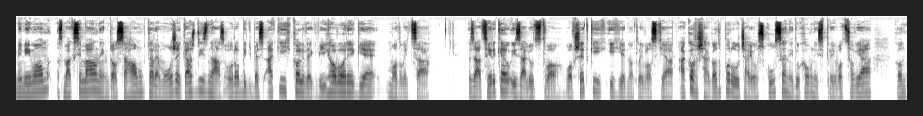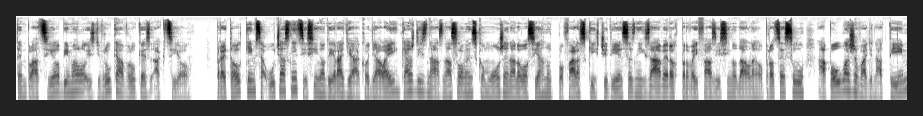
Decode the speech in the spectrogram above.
Minimum s maximálnym dosahom, ktoré môže každý z nás urobiť bez akýchkoľvek výhovoriek je modliť sa. Za cirkev i za ľudstvo vo všetkých ich jednotlivostiach. Ako však odporúčajú skúsení duchovní sprievodcovia, kontempláciou by malo ísť v ruka v ruke s akciou. Preto, kým sa účastníci synody radia ako ďalej, každý z nás na Slovensku môže na novo siahnuť po farských či diecezných záveroch prvej fázy synodálneho procesu a pouvažovať nad tým,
